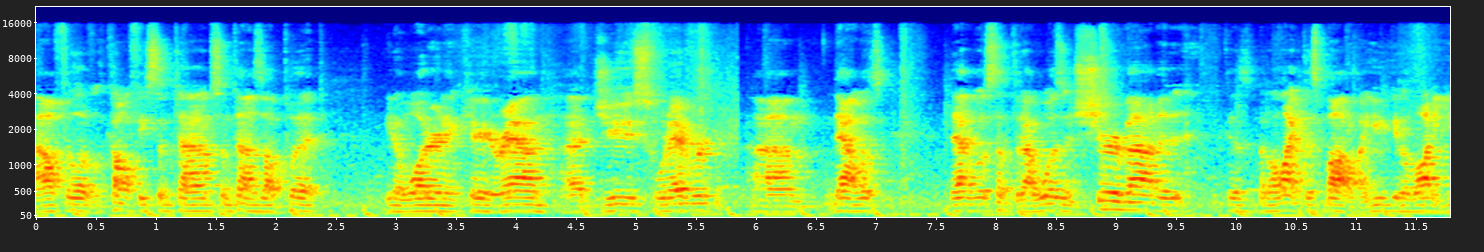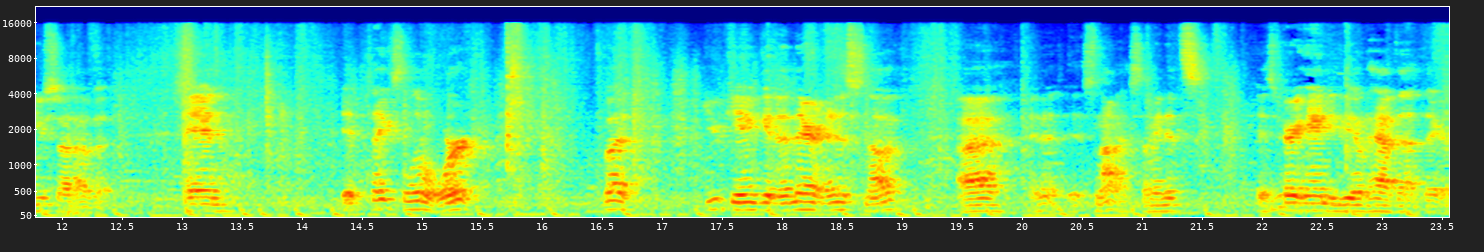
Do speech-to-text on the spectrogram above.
I'll fill it with coffee sometimes. Sometimes I'll put you know water in it and carry it around, uh, juice, whatever. Um, that was that was something I wasn't sure about it because but I like this bottle. You get a lot of use out of it, and it takes a little work, but you can get in there and it is snug, uh, and it, it's nice. I mean, it's it's very handy to be able to have that there.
